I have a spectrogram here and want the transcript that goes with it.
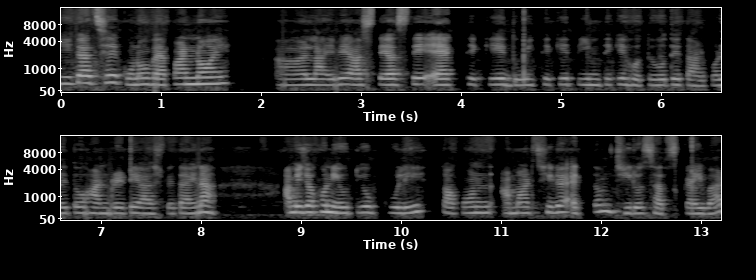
ঠিক আছে, কোনো ব্যাপার নয়। লাইভে আস্তে আস্তে এক থেকে দুই থেকে তিন থেকে হতে হতে তারপরে তো হান্ড্রেডে আসবে, তাই না? আমি যখন ইউটিউব খুলি, তখন আমার ছিল একদম জিরো সাবস্ক্রাইবার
